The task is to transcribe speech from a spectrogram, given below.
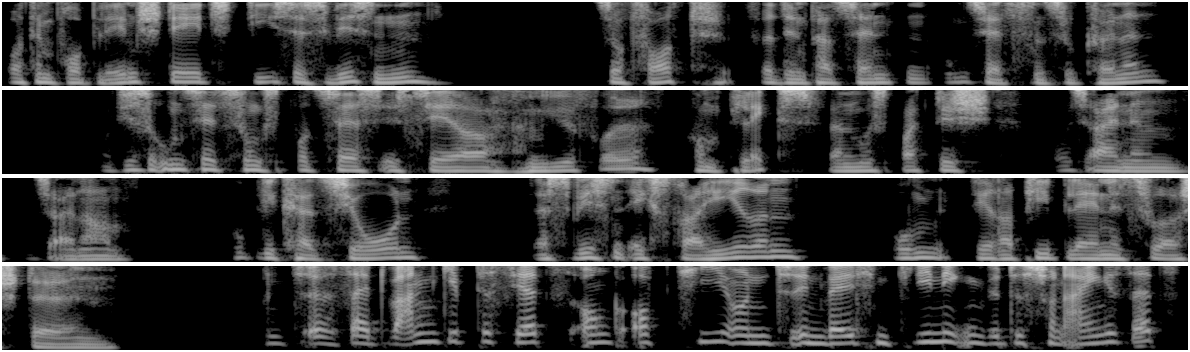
vor dem Problem steht, dieses Wissen sofort für den Patienten umsetzen zu können. Und dieser Umsetzungsprozess ist sehr mühevoll, komplex. Man muss praktisch aus einem, aus einer Publikation das Wissen extrahieren, um Therapiepläne zu erstellen. Und äh, seit wann gibt es jetzt OnkOpti und in welchen Kliniken wird es schon eingesetzt?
